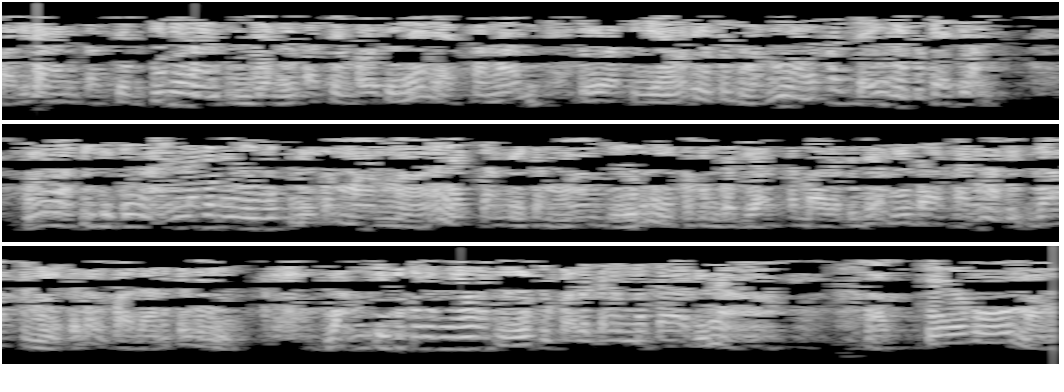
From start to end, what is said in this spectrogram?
පරිහාන තත්ත්වයට තියෙනවා. ඉන්ද්‍රියන් විකල්පයෙන් පවතින්නේ නැත්නම් ඒවා කියනකොට ඒක දුන්නේ මොකක්ද ඒ දුක ඇතිවන්නේ. මම අපි හිතන අල්ලගෙන මේක මම නැත්නම් මේක මම කියන මේක හොඳ දෙයක් සමාගත දෙයක් මේ දායකයන් අපි දාර්ශනික කරලා උපාදාන කරගෙන යම් කිසි කෙනෙක් හේතුඵල ධර්මතා විනා සත්‍ය හෝ මම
